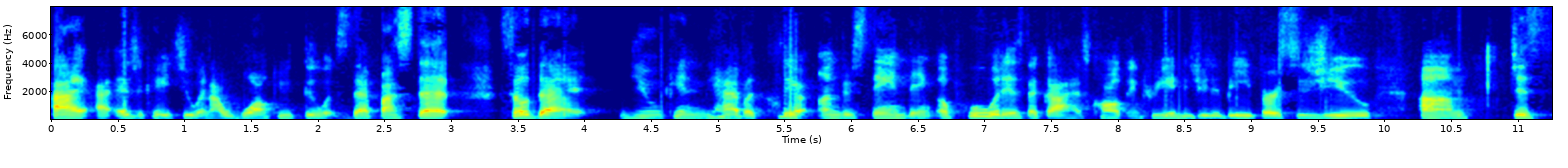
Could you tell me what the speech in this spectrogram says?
I i educate you and i walk you through it step by step so that you can have a clear understanding of who it is that god has called and created you to be versus you um, just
